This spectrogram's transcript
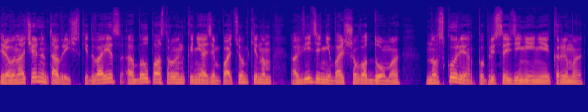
Первоначально Таврический дворец был построен князем Потемкиным в виде небольшого дома, но вскоре, по присоединении Крыма,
